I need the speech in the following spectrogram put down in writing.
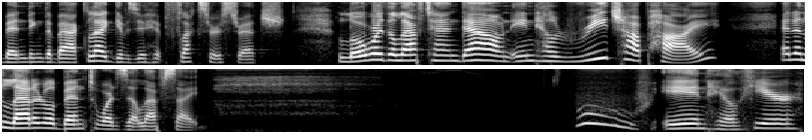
Bending the back leg gives you hip flexor stretch. Lower the left hand down. Inhale, reach up high. And then lateral bend towards the left side. Woo. Inhale here.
